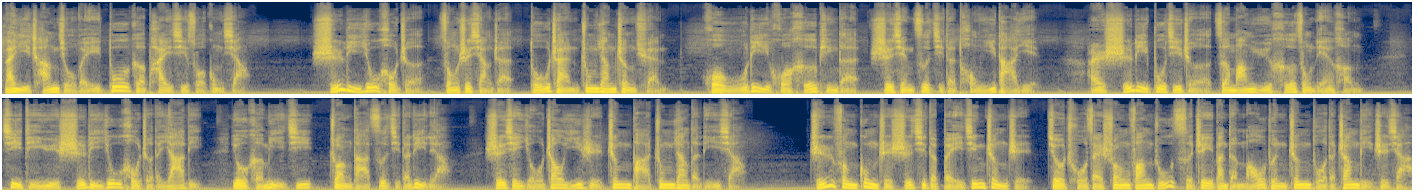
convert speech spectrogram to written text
难以长久为多个派系所共享。实力优厚者总是想着独占中央政权，或武力或和平地实现自己的统一大业，而实力不及者则忙于合纵连横，既抵御实力优厚者的压力。又可密集壮大自己的力量，实现有朝一日争霸中央的理想。直奉共治时期的北京政治就处在双方如此这般的矛盾争夺的张力之下。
